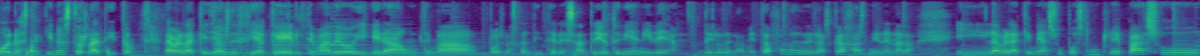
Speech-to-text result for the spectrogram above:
Bueno, hasta aquí nuestro ratito. La verdad que ya os decía que el tema de hoy era un tema pues bastante interesante. Yo no tenía ni idea de lo de la metáfora, de las cajas, ni de nada. Y la verdad que me ha supuesto un repaso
